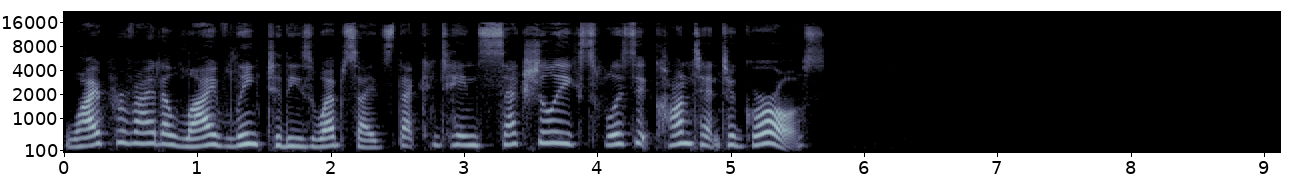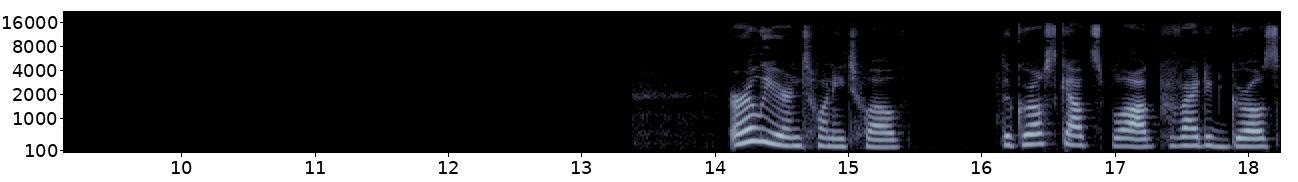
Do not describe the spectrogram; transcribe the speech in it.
why provide a live link to these websites that contain sexually explicit content to girls? Earlier in 2012, the Girl Scouts blog provided girls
